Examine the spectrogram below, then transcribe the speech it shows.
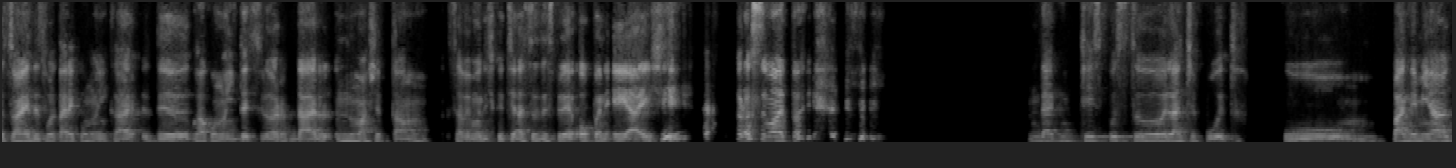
zona de dezvoltare comunica- de, a comunităților, dar nu mă așteptam să avem o discuție astăzi despre Open AI și prosumatori. Dar ce ai spus uh, la început cu pandemia,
